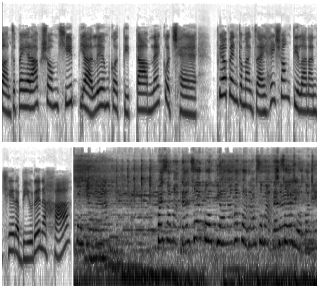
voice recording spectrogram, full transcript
ก่อนจะไปรับชมคลิป อย่าลืมกดติดตามและกดแชร์ เพื่อเป็นกำลังใจให้ช่องติลานันเคดบิวด้วยนะคะ โตเกียวนะ ไปสมัครแดนเซอร์โตเกียวนะคะเปิดรับสมัครแดนเซอร์อยู่ตอนนี้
